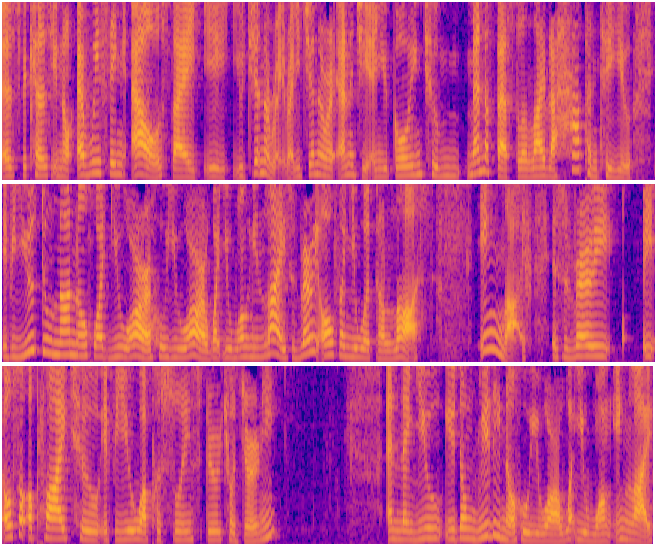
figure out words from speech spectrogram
is because you know everything else that you, you generate right? You generate energy and you're going to manifest the life that happened to you. If you do not know what you are who you are what you want in life very often you will get lost in life. It's very it also apply to if you are pursuing spiritual journey and then you you don't really know who you are what you want in life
